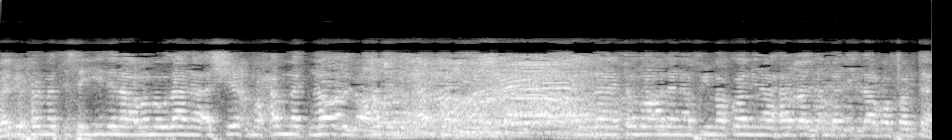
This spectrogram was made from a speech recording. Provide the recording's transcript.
وبحرمة سيدنا ومولانا الشيخ محمد ناظر عادل لا تضع لنا في مقامنا هذا ذنبا إلا غفرته.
